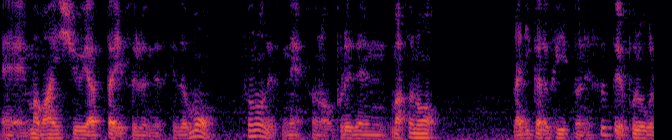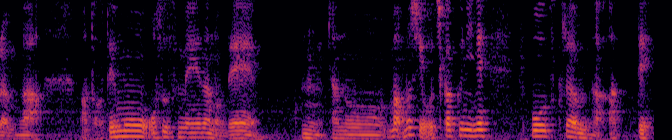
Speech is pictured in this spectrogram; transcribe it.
え、まあ、毎週やったりするんですけどもそのですねそのプレゼン、まあ、そのラディカルフィットネスというプログラムが、まあ、とてもおすすめなので、うんあのまあ、もしお近くにねスポーツクラブがあって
